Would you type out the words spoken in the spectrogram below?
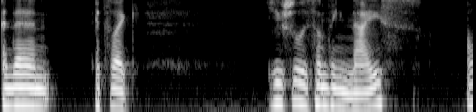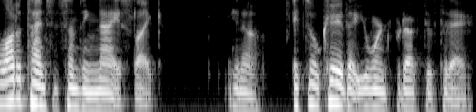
and then it's like usually something nice a lot of times it's something nice, like, you know, it's okay that you weren't productive today.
